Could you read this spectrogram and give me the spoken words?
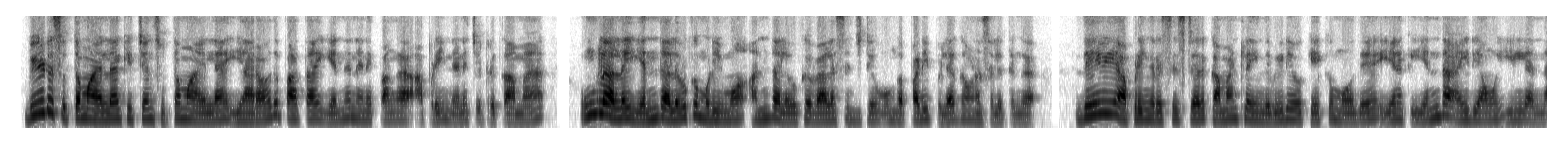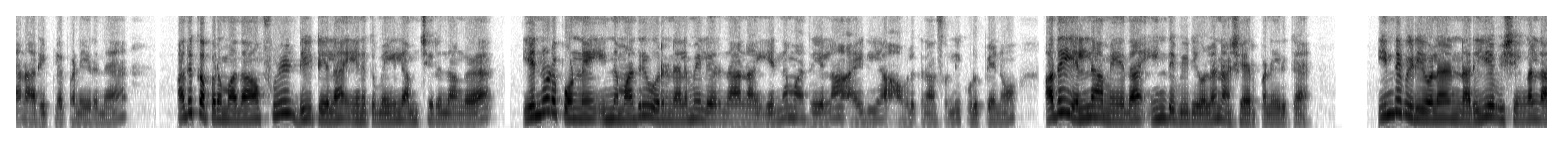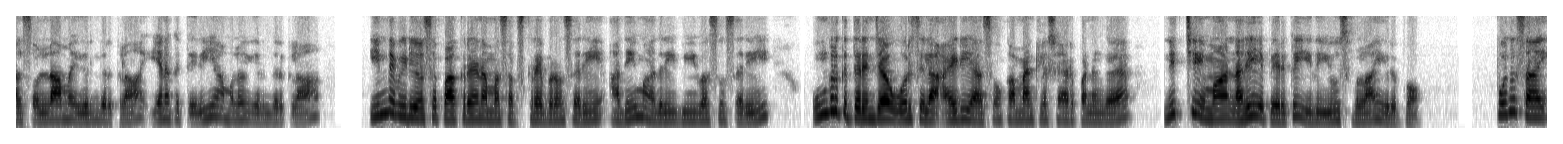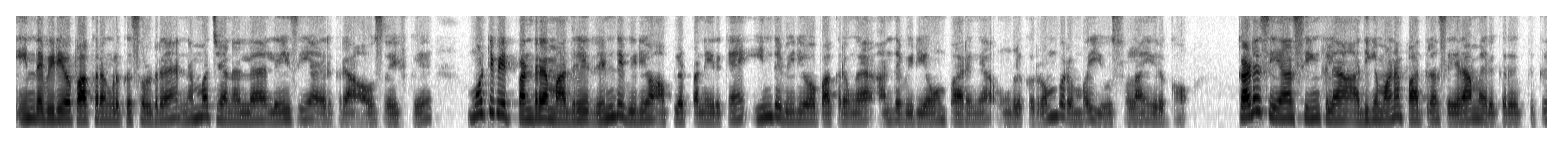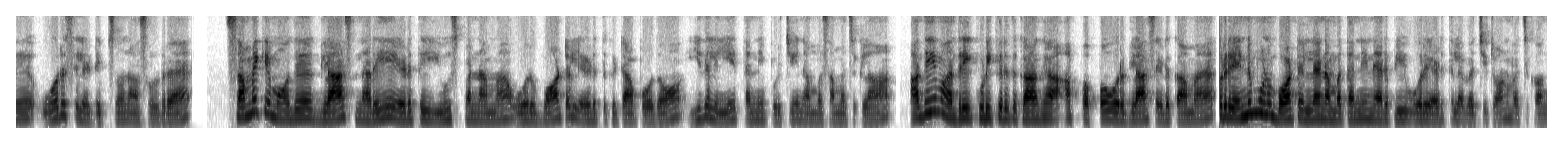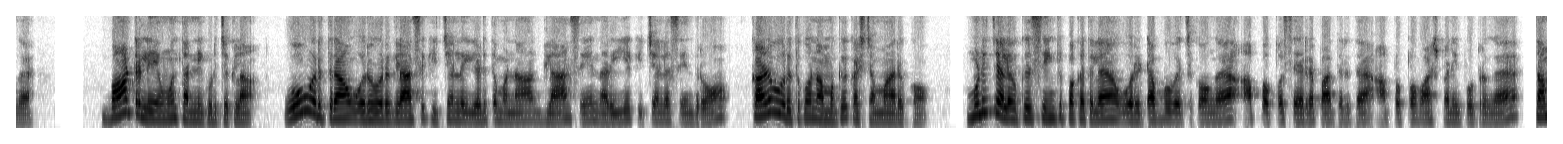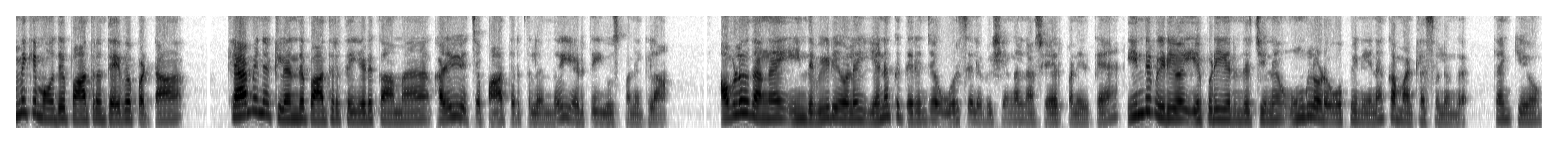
வீடு சுத்தமாக இல்லை கிச்சன் சுத்தமாக இல்லை யாராவது பார்த்தா என்ன நினைப்பாங்க அப்படின்னு நினச்சிட்டு இருக்காம, உங்களால் எந்த அளவுக்கு முடியுமோ அந்த அளவுக்கு வேலை செஞ்சுட்டு உங்கள் படிப்பில் கவனம் செலுத்துங்க. தேவி அப்படிங்கிற சிஸ்டர் கமெண்ட்ல இந்த வீடியோவை கேட்கும் போது எனக்கு எந்த ஐடியாவும் இல்லைன்னு தான் நான் ரிப்ளை பண்ணியிருந்தேன். அதுக்கப்புறமா தான் ஃபுல் டீட்டெயிலாக எனக்கு மெயில் அனுப்பிச்சிருந்தாங்க. என்னோட பொண்ணு இந்த மாதிரி ஒரு நிலமையில இருந்தா, நான் என்ன மாதிரியெல்லாம் ஐடியா அவளுக்கு நான் சொல்லிக் கொடுப்பேனோ அதை எல்லாமே தான் இந்த வீடியோவில் நான் ஷேர் பண்ணியிருக்கேன். இந்த வீடியோவில் நிறைய விஷயங்கள் நான் சொல்லாமல் இருந்திருக்கலாம். எனக்கு தெரியாமலும் இருந்திருக்கலாம். இந்த வீடியோஸை பார்க்குற நம்ம சப்ஸ்கிரைபரும் சரி, அதே மாதிரி வியூவர்ஸும் சரி, உங்களுக்கு தெரிஞ்ச ஒரு சில ஐடியாஸும் கமெண்ட்டில் ஷேர் பண்ணுங்கள் நிச்சயமாக நிறைய பேருக்கு இது யூஸ்ஃபுல்லாக இருக்கும். புதுசாக இந்த வீடியோ பார்க்குறவங்களுக்கு சொல்கிறேன் நம்ம சேனலில் லேசியாக இருக்கிற ஹவுஸ் ஒய்ஃப்க்கு மோட்டிவேட் பண்ணுற மாதிரி ரெண்டு வீடியோ அப்லோட் பண்ணியிருக்கேன். இந்த வீடியோவை பார்க்குறவங்க அந்த வீடியோவும் பாருங்கள் உங்களுக்கு ரொம்ப ரொம்ப யூஸ்ஃபுல்லாக இருக்கும். கடைசியாக சிங்கில் அதிகமான பாத்திரம் சேராமல் இருக்கிறதுக்கு ஒரு சில டிப்ஸும் நான் சொல்றேன். சமைக்கும்போது கிளாஸ் நிறைய எடுத்து யூஸ் பண்ணாமல் ஒரு பாட்டில் எடுத்துக்கிட்டா போதும். இதுலேயே தண்ணி பிடிச்சி நம்ம சமைச்சிக்கலாம் அதே மாதிரி குடிக்கிறதுக்காக அப்பப்போ ஒரு கிளாஸ் எடுக்காமல் ஒரு ரெண்டு மூணு பாட்டிலில் நம்ம தண்ணி நிரப்பி ஒரு இடத்துல வச்சுட்டோம்னு வச்சுக்கோங்க. பாட்டிலேயும் தண்ணி குடிச்சுக்கலாம். ஒவ்வொருத்தராக ஒரு ஒரு கிளாஸ் கிச்சனில் எடுத்தோம்னா, கிளாஸே நிறைய கிச்சனில் சேர்ந்துரும். கழுவுறதுக்கும் நமக்கு கஷ்டமாக இருக்கும். முடிஞ்ச அளவுக்கு சிங்க் பக்கத்தில் ஒரு டப்பு வச்சுக்கோங்க. அப்பப்போ சேர்ற பாத்திரத்தை அப்பப்போ வாஷ் பண்ணி போட்டுருங்க. சமைக்கும்போது பாத்திரம் தேவைப்பட்டால் கேபினெட்லேருந்து பாத்திரத்தை எடுக்காமல் கழுவி வச்ச பாத்திரத்துலேருந்து எடுத்து யூஸ் பண்ணிக்கலாம். அவ்வளோதாங்க இந்த வீடியோவில் எனக்கு தெரிஞ்ச ஒரு சில விஷயங்கள் நான் ஷேர் பண்ணியிருக்கேன். இந்த வீடியோ எப்படி இருந்துச்சுன்னு உங்களோட ஒப்பீனியனை கமெண்ட்டில் சொல்லுங்கள் தேங்க் யூ.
